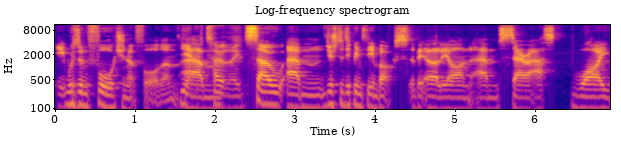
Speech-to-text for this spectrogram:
it was unfortunate for them. Yeah, Um, totally. So um, just to dip into the inbox a bit early on, um, Sarah asked why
